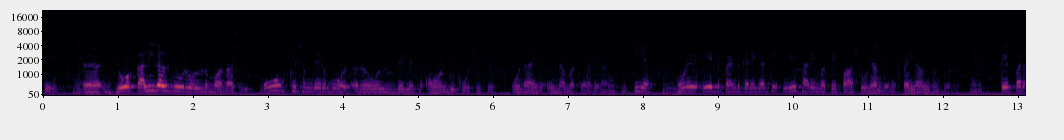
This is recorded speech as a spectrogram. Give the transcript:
ਕੇ ਜੋ ਅਕਾਲੀ ਦਲ ਜੋ ਰੋਲ ਨਿਭਾਉਂਦਾ ਸੀ ਉਹ ਕਿਸਮ ਦੇ ਰੋਲ ਦੇ ਵਿੱਚ ਆਉਣ ਦੀ ਕੋਸ਼ਿਸ਼ ਉਹਨਾਂ ਇਹਨਾਂ ਮਤਿਆਂ ਦੇ ਰਾਹੀਂ ਕੀਤੀ ਹੈ। ਹੁਣ ਇਹ ਡਿਪੈਂਡ ਕਰੇਗਾ ਕਿ ਇਹ ਸਾਰੇ ਮਤੇ ਪਾਸ ਹੋ ਜਾਂਦੇ ਨੇ ਪਹਿਲਾਂ ਵੀ ਹੁੰਦੇ ਨੇ। ਤੇ ਪਰ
